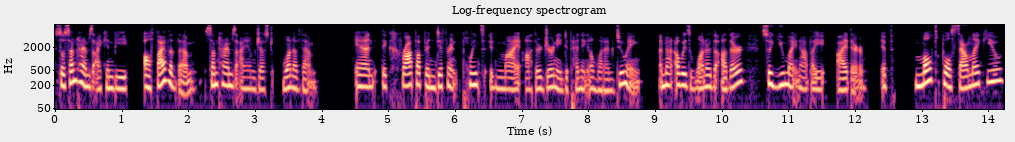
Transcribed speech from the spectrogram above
So sometimes I can be all five of them, sometimes I am just one of them. And they crop up in different points of my author journey depending on what I'm doing. I'm not always one or the other, so you might not be either. If multiple sound like you,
